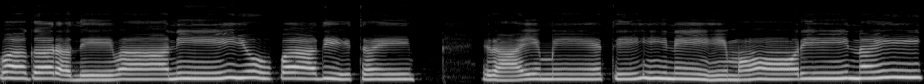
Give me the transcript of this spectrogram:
વગર દેવાની ઉપાધિ થઈ. રાય મેથીને મોરી નહીં.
